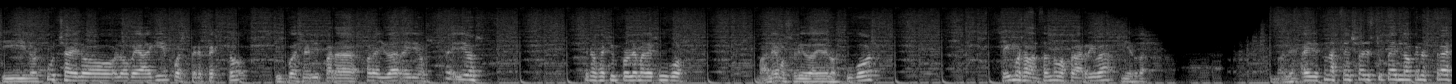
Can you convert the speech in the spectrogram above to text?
Si lo escucha y lo, lo ve alguien, pues perfecto. Y puede servir para, para ayudar. ¡Ay Dios! ¡Ay Dios! Tenemos aquí un problema de cubos. Vale, hemos salido ahí de los cubos. Seguimos avanzando más para arriba. Mierda. Vale, ahí es un ascensor estupendo que nos trae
